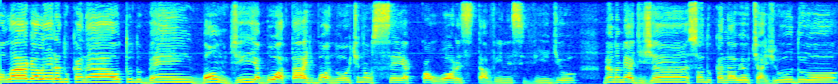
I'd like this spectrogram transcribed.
Olá galera do canal, tudo bem? Bom dia, boa tarde, boa noite, não sei a qual hora está vendo esse vídeo. Meu nome é Adjan, sou do canal Eu Te Ajudo.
